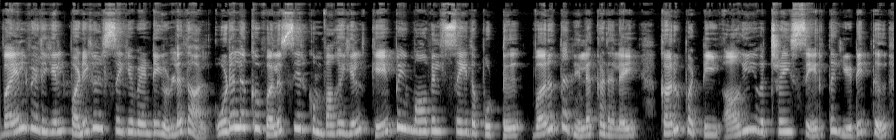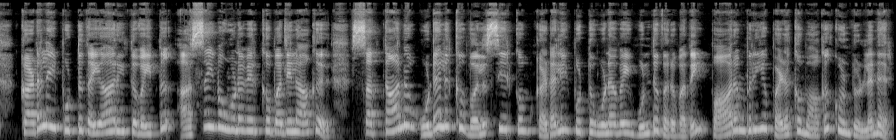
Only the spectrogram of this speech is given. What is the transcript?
வயல்வெளியில் பணிகள் செய்ய வேண்டியுள்ளதால் உடலுக்கு வலு சேர்க்கும் வகையில் கேப்பை மாவில் செய்த புட்டு வறுத்த நிலக்கடலை கருப்பட்டி ஆகியவற்றை சேர்த்து இடித்து கடலை புட்டு தயாரித்து வைத்து அசைவ உணவிற்கு பதிலாக சத்தான உடலுக்கு வலு சேர்க்கும் கடலை புட்டு உணவை உண்டு வருவதை பாரம்பரிய பழக்கமாக கொண்டுள்ளனர்.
